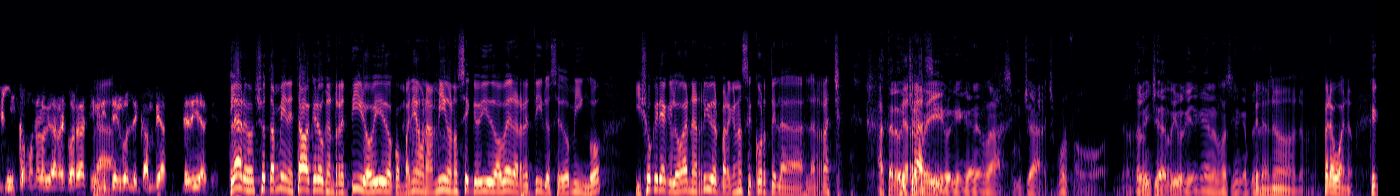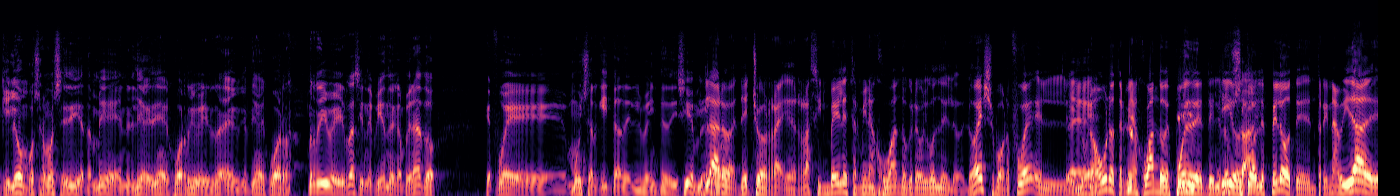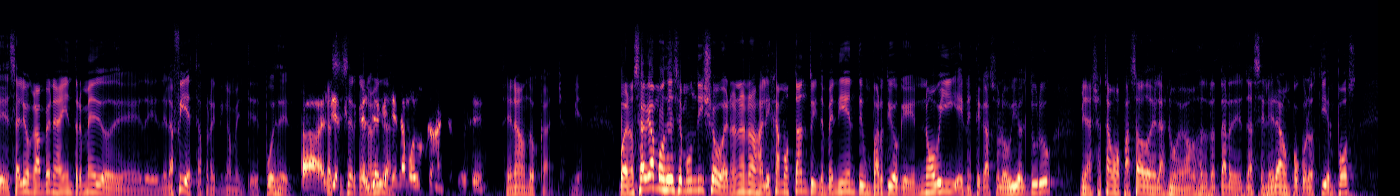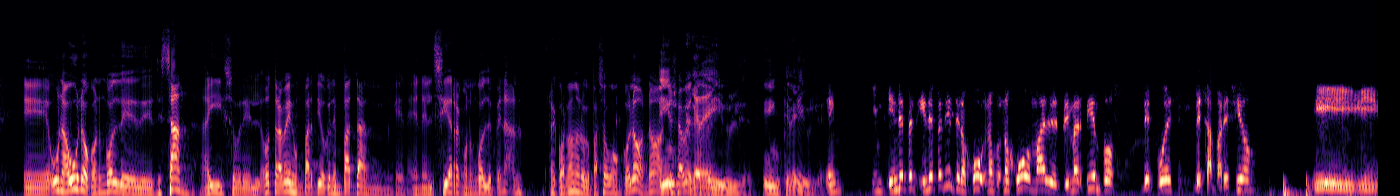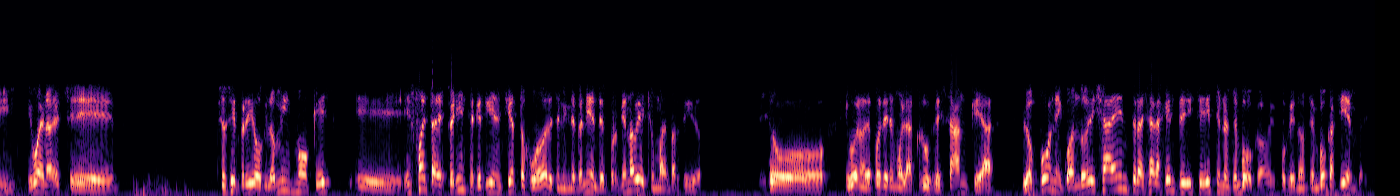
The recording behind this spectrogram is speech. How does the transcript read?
Y cómo no lo voy a recordar si Claro. grité el gol de cambiar ese día que. Claro, yo también estaba creo que en retiro, he ido acompañado de un amigo, no sé qué he ido a ver a retiro ese domingo, y yo quería que lo gane River para que no se corte la, la racha. Hasta los de hinchas de. River que gane Racing, muchachos, por favor. Hasta los hinchas de River que gane Racing en el Pero campeonato. no, no, no. Pero bueno, Qué quilombo se armó ese día también. El día que tenía que jugar River y, eh, que tenía que jugar River y Racing defendiendo el campeonato, que fue muy cerquita del 20 de diciembre. ¿no? claro, de hecho eh, Racing Vélez terminan jugando, creo, el gol de lo, lo fue, el, Sí. el 1 a 1, terminan jugando después de- del El lío de todo el despelote. Entre Navidad eh, salieron campeones ahí entre medio de, de- de la fiesta prácticamente, después del Ah, el casi día, cerca el de día que Navidad. llenamos dos canchas, pues, sí. Dos canchas, bien. Bueno, salgamos de ese mundillo, bueno, no nos alejamos tanto, Independiente, un partido que no vi, en este caso lo vio el Turu. Mira, ya estamos pasados de las nueve, vamos a tratar de, de acelerar un poco los tiempos. Eh, 1 a 1 con un gol de, de, de Sand, ahí sobre el, otra vez un partido que le empatan en, en el cierre con un gol de penal, recordando lo que pasó con Colón, ¿no? Aquella vez también. Increíble, increíble. In- in- Independ- Independiente no jugó, no, no jugó mal el primer tiempo, después desapareció y, y bueno, es, eh, yo siempre digo que lo mismo, que es, eh, es falta de experiencia que tienen ciertos jugadores en Independiente, porque no había hecho un mal partido. Pero, y bueno, después tenemos la cruz de San que a- lo pone cuando ella entra ya la gente dice, este no se emboca hoy, porque nos emboca siempre.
